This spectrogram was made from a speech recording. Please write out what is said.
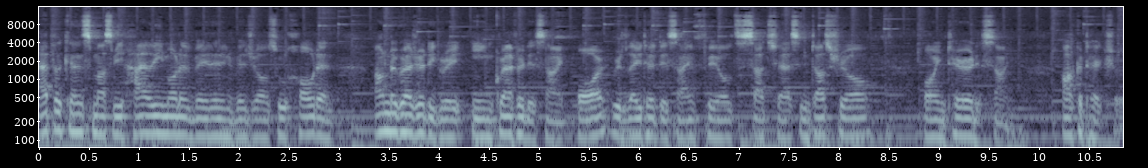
Applicants must be highly motivated individuals who hold an undergraduate degree in graphic design or related design fields such as industrial or interior design, architecture,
